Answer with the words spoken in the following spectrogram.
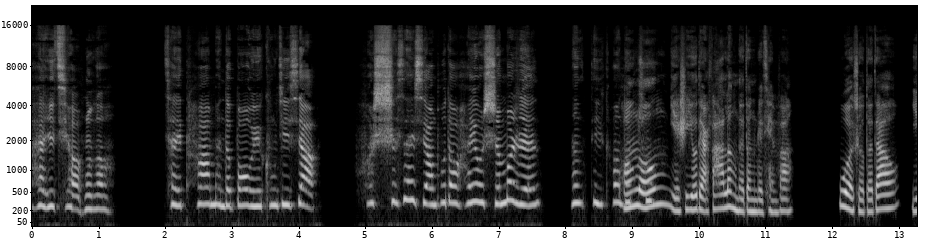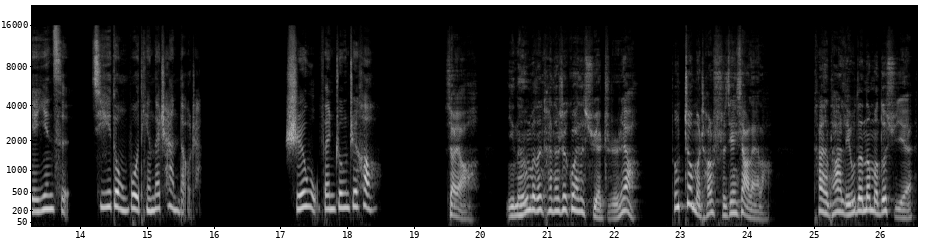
太强了，在他们的包围攻击下，我实在想不到还有什么人能抵抗。黄龙也是有点发愣的瞪着前方，握手的刀也因此激动不停的颤抖着。十五分钟之后，逍遥，你能不能看到这怪的血值呀？都这么长时间下来了，看他流的那么多血，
